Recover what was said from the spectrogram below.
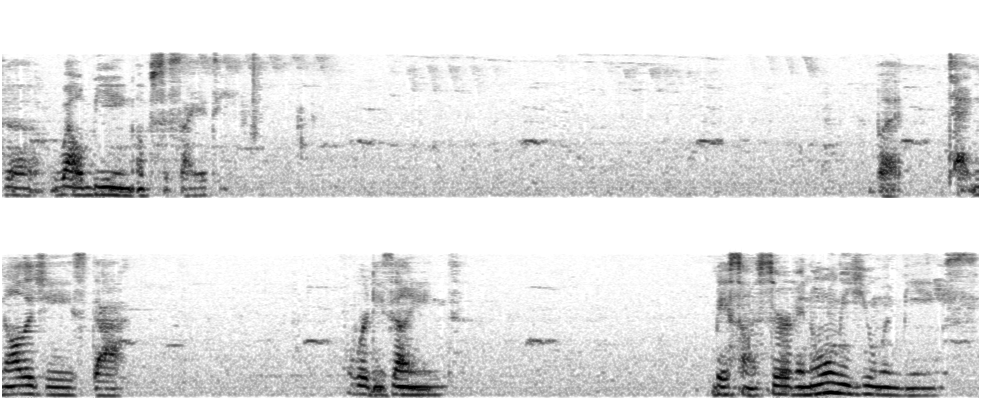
the well being of society. But technologies that were designed based on serving only human beings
